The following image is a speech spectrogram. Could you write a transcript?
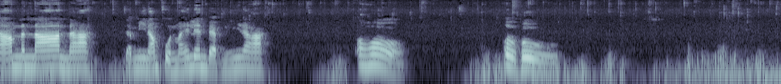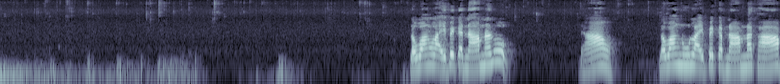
น้ำนานๆนะคะ จะมีน้ำฝนมาให้เล่นแบบนี้นะคะโอ้โหโอ้โหระวังไหลไปกับน้ำนะลูก ดาว ระวังหนูไหลไปกับน้ำนะครับ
